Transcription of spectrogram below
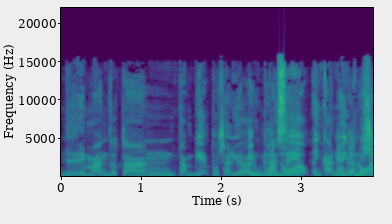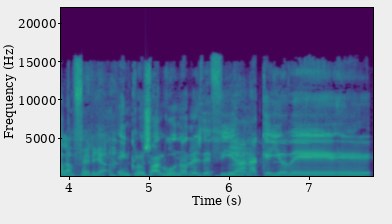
remando tan, tan bien, pues salió a dar En un canoa, paseo en canoa, en canoa incluso, a la feria. incluso algunos les decían aquello de eh,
